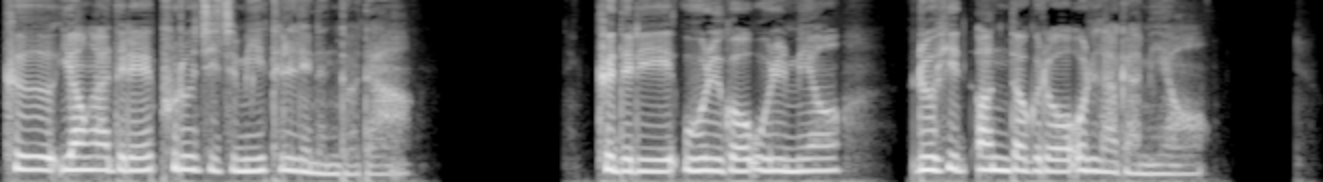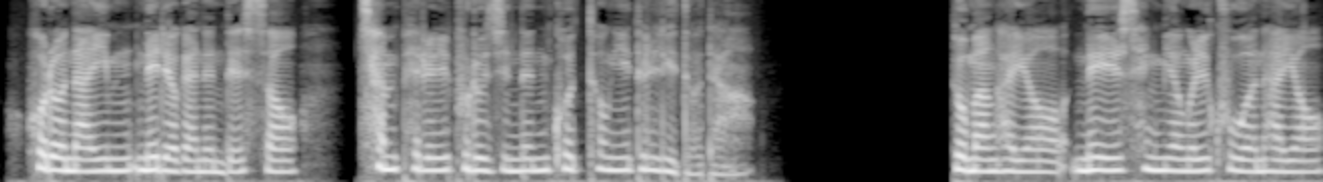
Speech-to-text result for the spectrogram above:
그 영아들의 부르짖음이 들리는도다. 그들이 울고 울며 루힛 언덕으로 올라가며 호로나임 내려가는 데서 참패를 부르짖는 고통이 들리도다. 도망하여 내 생명을 구원하여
